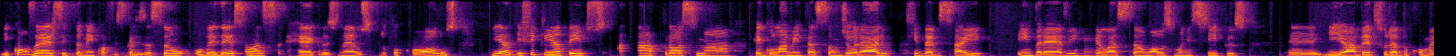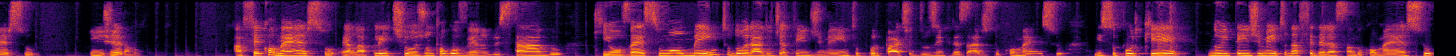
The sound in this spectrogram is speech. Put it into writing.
e conversem também com a fiscalização, obedeçam as regras, né, os protocolos, e, a, e fiquem atentos à próxima regulamentação de horário, que deve sair em breve em relação aos municípios eh, e a abertura do comércio em geral. A FEComércio, ela pleiteou junto ao governo do estado que houvesse um aumento do horário de atendimento por parte dos empresários do comércio. Isso porque, no entendimento da Federação do Comércio,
